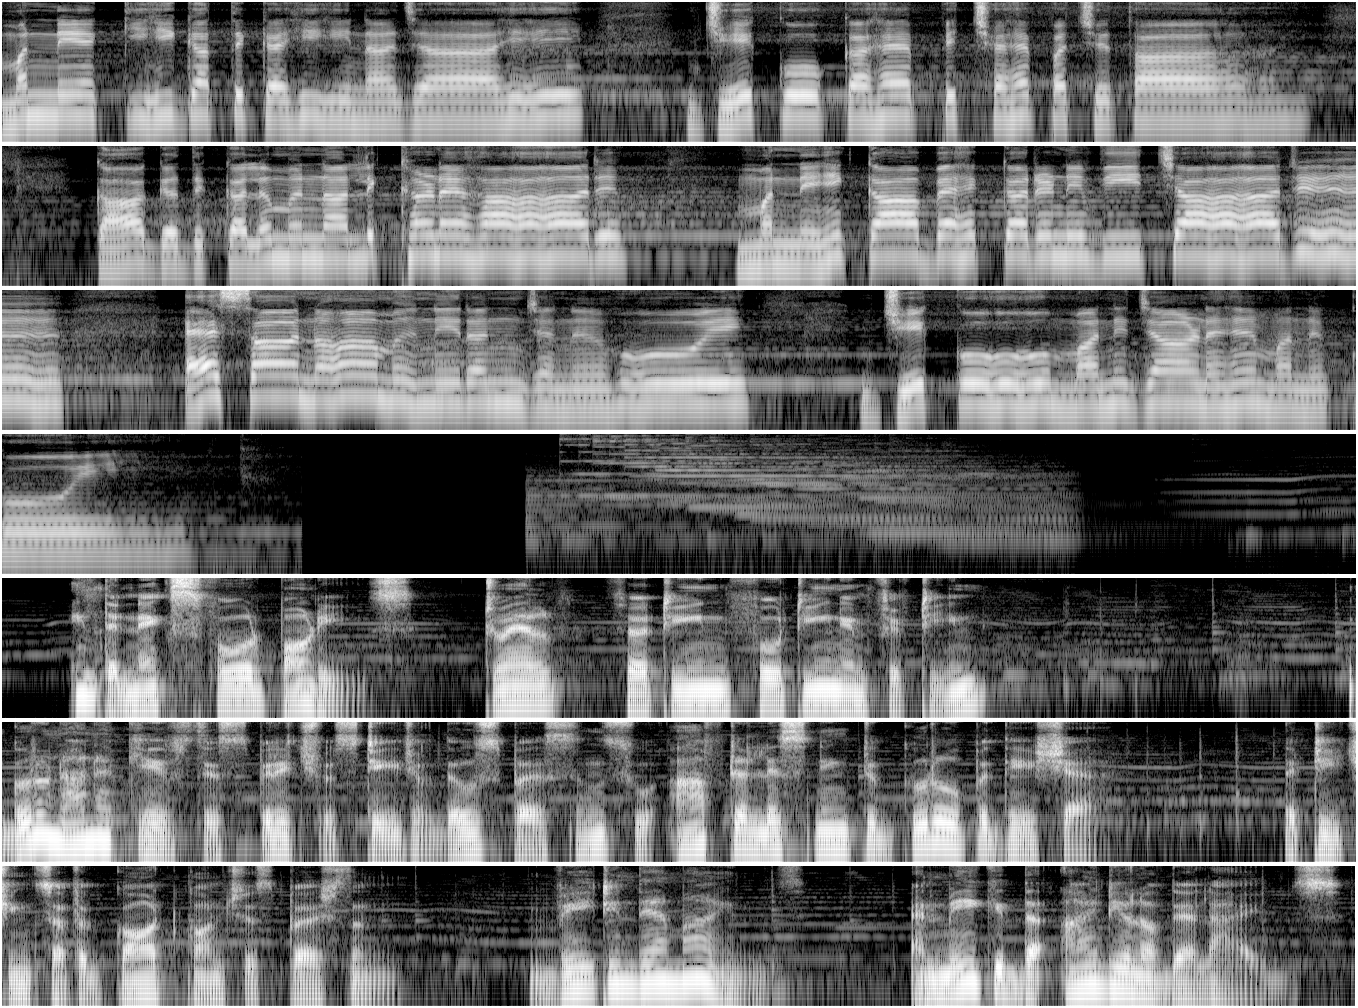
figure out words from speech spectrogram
ਮੰਨੇ ਕੀ ਗਤ ਕਹੀ ਨਾ ਜਾਏ, ਜੇ ਕੋ ਕਹੈ ਪਿਛੈ ਪਛਤਾਏ। ਕਾਗਦ ਕਲਮ ਨਾ ਲਿਖਣ ਹਾਰ, ਮੰਨੇ ਕਾ ਬਹਿ ਕਰਨ ਵਿਚਾਰ। ਐਸਾ ਨਾਮ ਨਿਰੰਜਨ ਹੋਏ, ਜੇ ਕੋ ਮਨ ਜਾਣੈ ਮਨ ਕੋਏ। In the next four bodies 12, 13, 14, and 15 Guru Nanak gives the spiritual stage of those persons who, after listening to Guru Upadesha, the teachings of a God conscious person, wait in their minds and make it the ideal of their lives.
